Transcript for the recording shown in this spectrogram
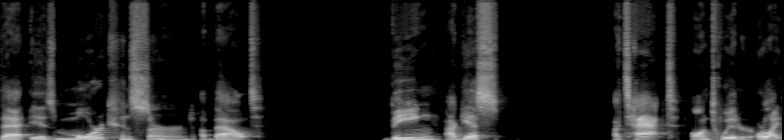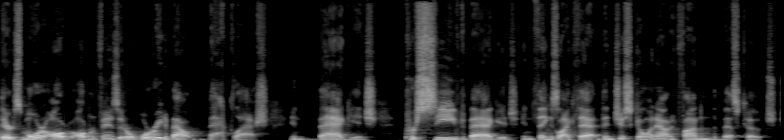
that is more concerned about being, I guess, attacked on Twitter, or like there's more Auburn fans that are worried about backlash and baggage, perceived baggage, and things like that than just going out and finding the best coach.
